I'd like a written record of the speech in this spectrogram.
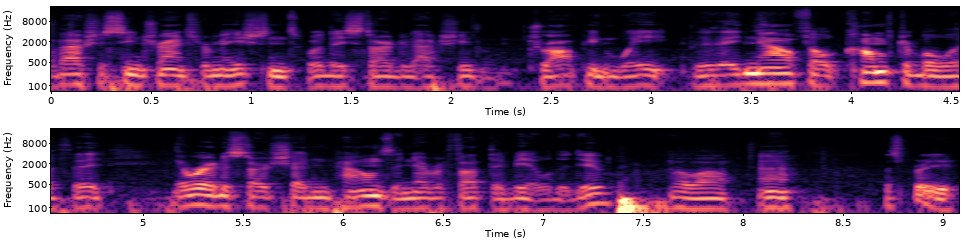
I've actually seen transformations where they started actually dropping weight. They now felt comfortable with it. They were able to start shedding pounds they never thought they'd be able to do. Oh wow. Yeah. That's pretty.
